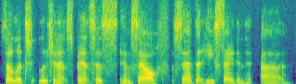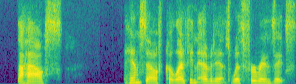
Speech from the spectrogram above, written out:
So Lieutenant Spence has, himself said that he stayed in uh, the house himself, collecting evidence with forensics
